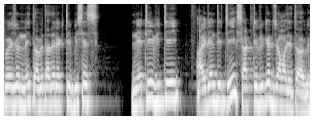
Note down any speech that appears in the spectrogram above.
প্রয়োজন নেই, তবে তাদের একটি বিশেষ নেটিভিটি আইডেন্টিটি সার্টিফিকেট জমা দিতে হবে।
